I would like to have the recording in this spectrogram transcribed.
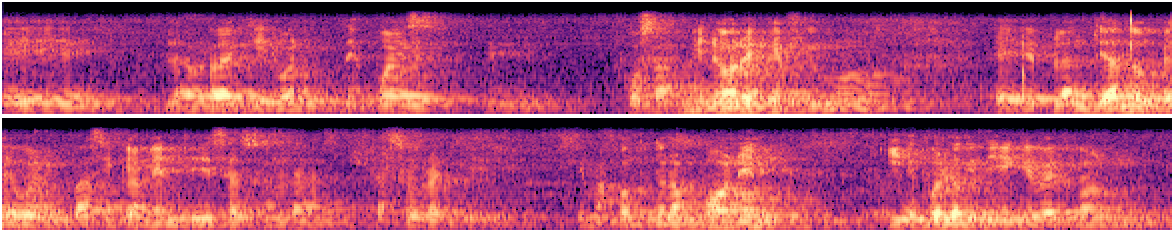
Eh, la verdad que, bueno, después eh, cosas menores que fuimos planteando, pero bueno, básicamente esas son las, obras que, más contento nos ponen y después lo que tiene que ver con,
